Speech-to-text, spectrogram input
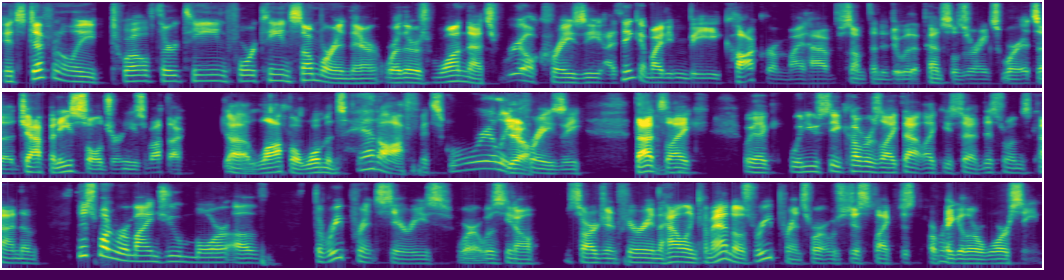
it's definitely 12, 13, 14 somewhere in there where there's one that's real crazy. I think it might even be Cockrum might have something to do with it pencils or inks where it's a Japanese soldier and he's about to uh, lop a woman's head off. It's really Yeah. crazy. That's Mhm. like like when you see covers like that like you said this one's kind of this one reminds you more of the reprint series where it was, you know, Sergeant Fury and the Howling Commandos reprints where it was just like just a regular war scene.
